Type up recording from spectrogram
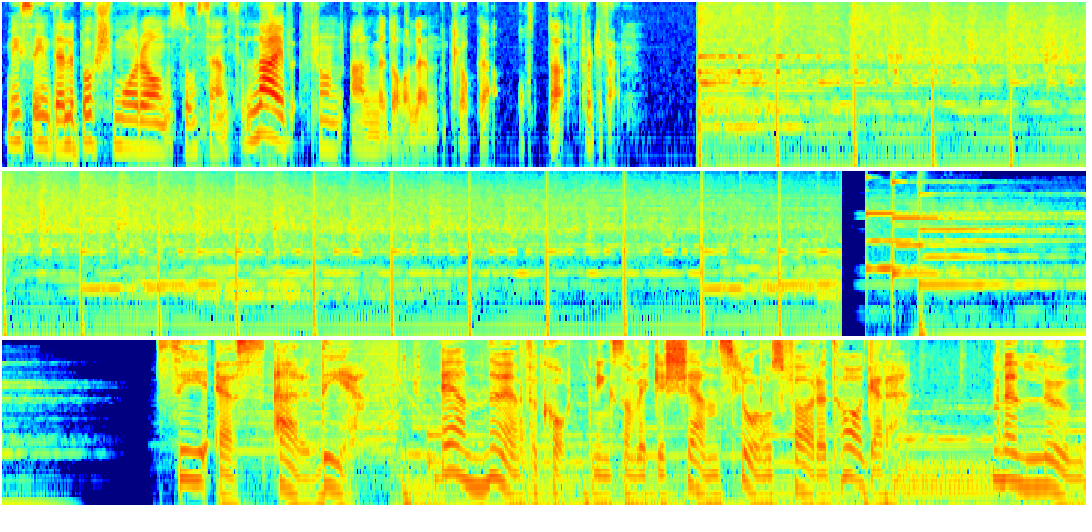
Missa inte heller Börsmorgon som sänds live från Almedalen klockan 8.45. CSRD, ännu en förkortning som väcker känslor hos företagare. Men lugn,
